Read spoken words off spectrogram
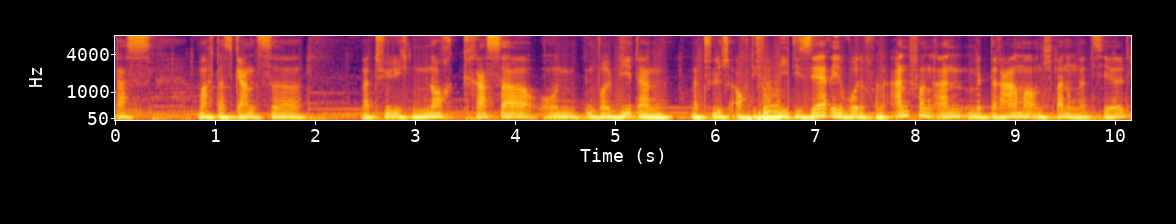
das macht das Ganze natürlich noch krasser und involviert dann natürlich auch die Familie. Die Serie wurde von Anfang an mit Drama und Spannung erzählt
